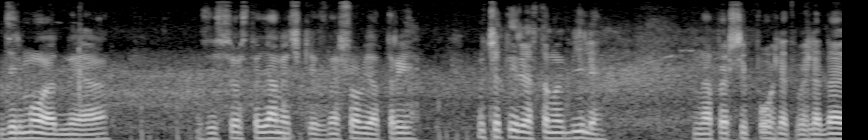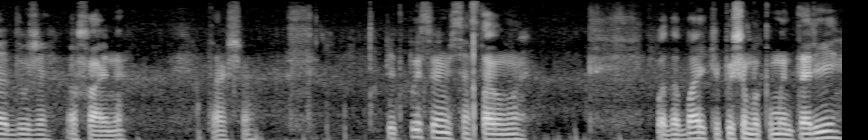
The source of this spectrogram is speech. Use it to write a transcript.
дерьмо одне, а зі всієї стояночки знайшов я три, ну чотири автомобілі. На перший погляд виглядає дуже охайно. Так що підписуємося, ставимо вподобайки, пишемо коментарі.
